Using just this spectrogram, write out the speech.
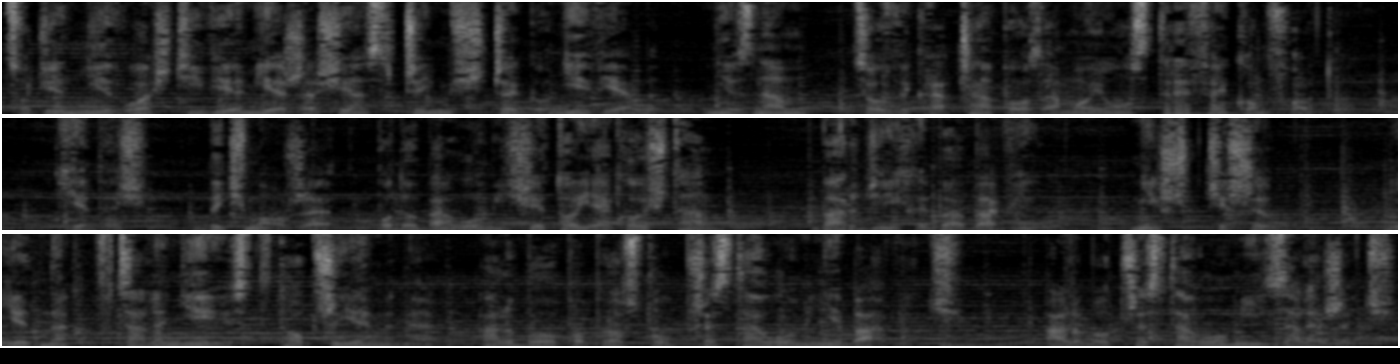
Codziennie właściwie mierzę się z czymś, czego nie wiem, nie znam, co wykracza poza moją strefę komfortu. Kiedyś, być może, podobało mi się to jakoś tam. Bardziej chyba bawiło, niż cieszyło. Jednak wcale nie jest to przyjemne, albo po prostu przestało mnie bawić, albo przestało mi zależeć.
